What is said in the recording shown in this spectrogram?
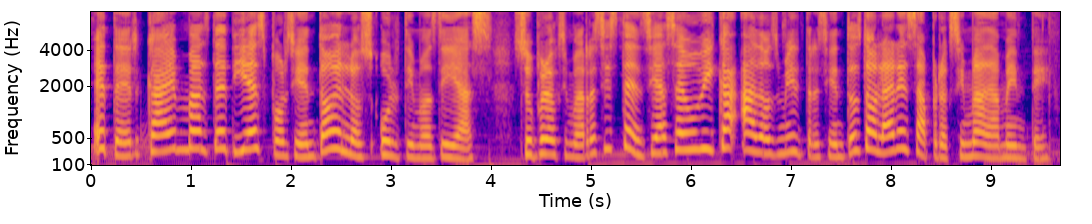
Ether cae más de 10% en los últimos días. Su próxima resistencia se ubica a 2.300 dólares aproximadamente.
